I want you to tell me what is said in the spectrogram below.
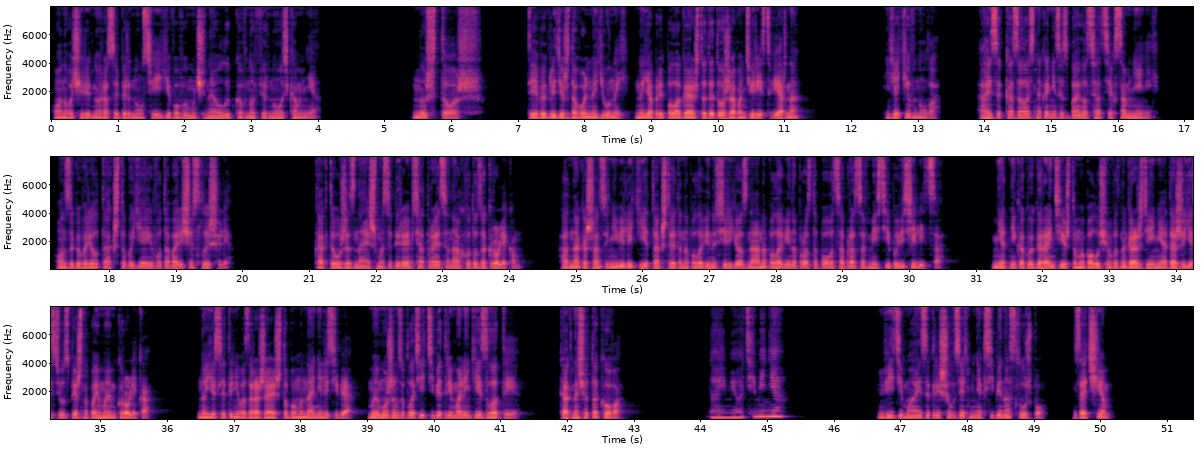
Он в очередной раз обернулся, и его вымученная улыбка вновь вернулась ко мне. Ну что ж, ты выглядишь довольно юный, но я предполагаю, что ты тоже авантюрист, верно? Я кивнула. Айзек, казалось, наконец избавился от всех сомнений. Он заговорил так, чтобы я и его товарищи слышали. Как ты уже знаешь, мы собираемся отправиться на охоту за кроликом. Однако шансы невелики, так что это наполовину серьезно, а наполовину просто повод собраться вместе и повеселиться. Нет никакой гарантии, что мы получим вознаграждение, даже если успешно поймаем кролика. Но если ты не возражаешь, чтобы мы наняли тебя, мы можем заплатить тебе три маленькие золотые. Как насчет такого? Наймете меня? Видимо, Айзек решил взять меня к себе на службу. Зачем?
